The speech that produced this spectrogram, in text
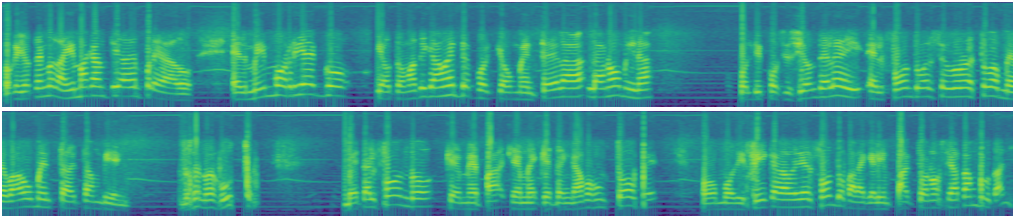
porque yo tengo la misma cantidad de empleados, el mismo riesgo y automáticamente porque aumenté la, la nómina por disposición de ley, el fondo del seguro de Estado me va a aumentar también. Entonces no es justo. Vete al fondo, que me, que, me, que tengamos un tope o modifica la ley del fondo para que el impacto no sea tan brutal.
